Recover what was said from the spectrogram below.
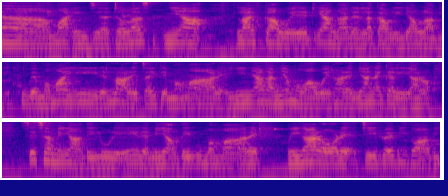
အာ မအင်ဂျယ်ဒလတ်ည live ကဝယ်တဲ့105တဲ့လက်ကောက်လေးရောက်လာပြီအခုပဲမမကြီးတဲ့လှတယ်ကြိုက်တယ်မမတဲ့အရင်ညကမျက်မှောင်ကဝယ်ထားတဲ့မျက်နှက်ကလေးကတော့စစ်ချက်မရသေးလို့တဲ့မရောက်သေးဘူးမမတဲ့ဝေကတော့တဲ့အခြေလွှဲပြီးသွားပြီ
